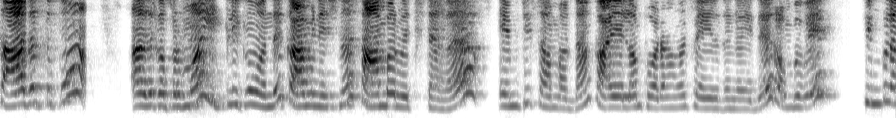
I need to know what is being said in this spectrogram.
சாதத்துக்கும் அதுக்கப்புறமா இட்லிக்கும் வந்து காம்பினேஷனா சாம்பார் வச்சுட்டாங்க. எம்டி சாம்பார் தான். காயெல்லாம் போடாம செய்யறதுங்க இது. ரொம்பவே சிம்பிளா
